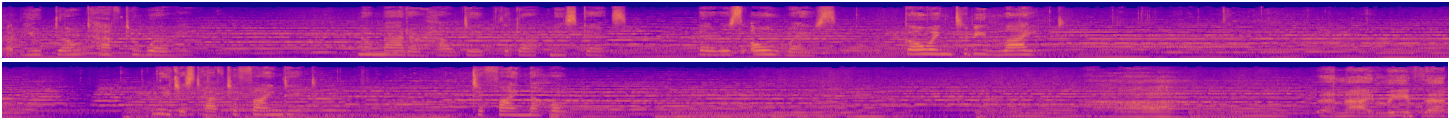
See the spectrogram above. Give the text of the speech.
But you don't have to worry. No matter how deep the darkness gets, there is always going to be light. We just have to find it. To find the hope. Then I leave that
